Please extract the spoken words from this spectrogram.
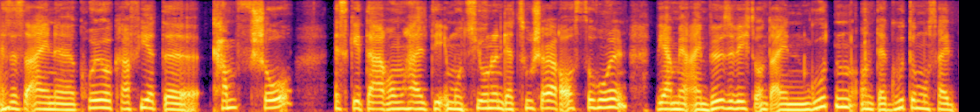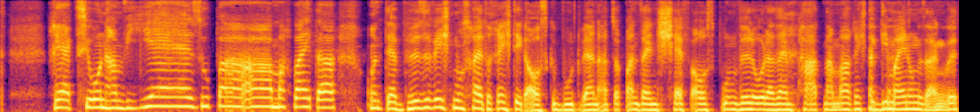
Es ist eine choreografierte Kampfshow. Es geht darum, halt die Emotionen der Zuschauer rauszuholen. Wir haben ja einen Bösewicht und einen Guten und der Gute muss halt Reaktionen haben wie, yeah, super, ah, mach weiter. Und der Bösewicht muss halt richtig ausgebuht werden, als ob man seinen Chef ausbuhen will oder seinen Partner mal richtig die Meinung sagen will.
